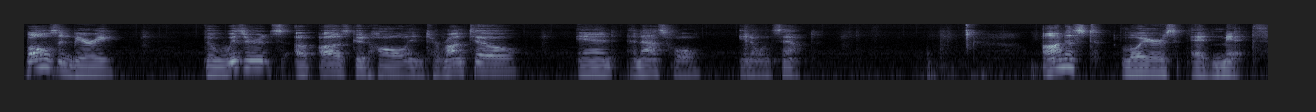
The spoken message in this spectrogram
balls in Barrie, the Wizards of Osgoode Hall in Toronto, and an asshole in Owen Sound. Honest lawyers admit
